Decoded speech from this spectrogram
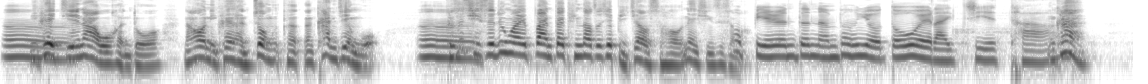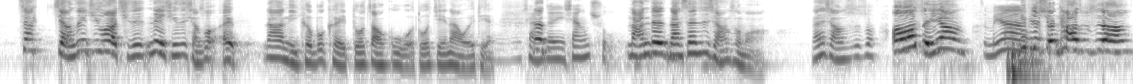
嗯，你可以接纳我很多，然后你可以很重很很看见我，嗯，可是其实另外一半在听到这些比较的时候，内心是什么？别人的男朋友都会来接他，你看这样讲这句话，其实内心是想说，哎。那你可不可以多照顾我，多接纳我一点？我想跟你相处。男的男生是想什么？男生想是说，哦，怎样？怎么样？你比较喜欢他是不是啊？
